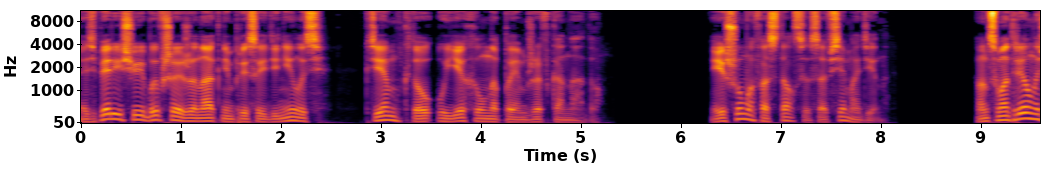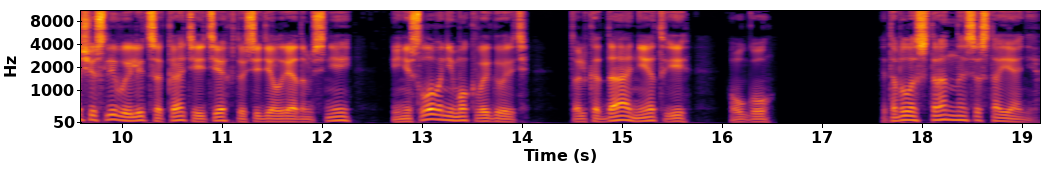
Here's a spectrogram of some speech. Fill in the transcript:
а теперь еще и бывшая жена к ним присоединилась, к тем, кто уехал на ПМЖ в Канаду. И Шумов остался совсем один. Он смотрел на счастливые лица Кати и тех, кто сидел рядом с ней, и ни слова не мог выговорить, только «да», «нет» и «угу». Это было странное состояние.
